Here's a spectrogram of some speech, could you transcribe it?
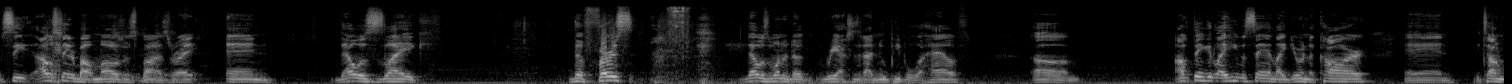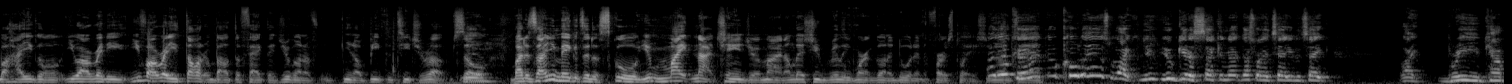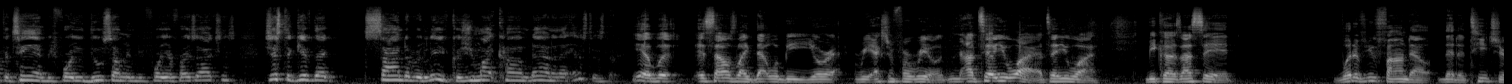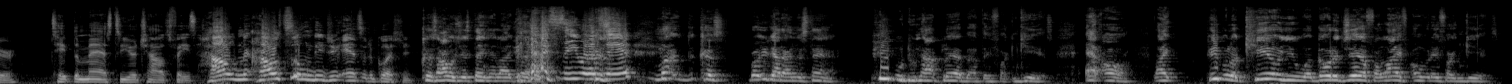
See, I was thinking about Maul's response, right? And that was like the first. That was one of the reactions that I knew people would have. Um, I'm thinking like he was saying like you're in the car and you're talking about how you're going you already you've already thought about the fact that you're gonna you know beat the teacher up. So Yeah. by the time you make it to the school, you might not change your mind unless you really weren't gonna do it in the first place. You Oh, know you can. No cool ass. Like you, you get a second. That's why they tell you to take, like, breathe, count to ten before you do something before your first actions, just to give that sign of relief because you might calm down in that instance. Though. Yeah, but it sounds like that would be your reaction for real. I'll tell you why. I'll tell you why. Because I said, what if you found out that a teacher taped the mask to your child's face? How how soon did you answer the question? Because I was just thinking like, I See what I'm saying? Because bro, you gotta understand, people do not play about their fucking kids at all. Like people will kill you or go to jail for life over their fucking kids.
